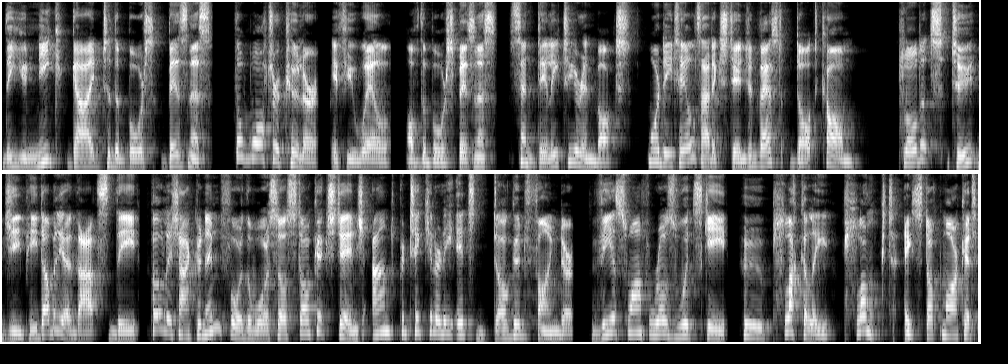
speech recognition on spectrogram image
the unique guide to the Bourse business, the water cooler, if you will, of the Bourse business, sent daily to your inbox. More details at exchangeinvest.com. Plaudits to GPW. That's the Polish acronym for the Warsaw Stock Exchange, and particularly its dogged founder, Wiesław Rozlucki, who pluckily plonked a stock market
